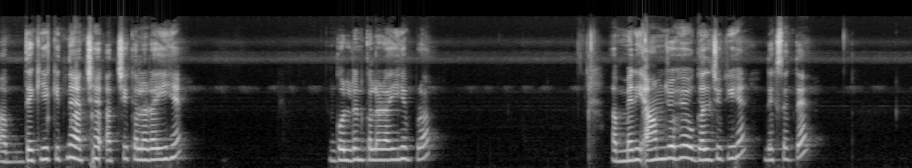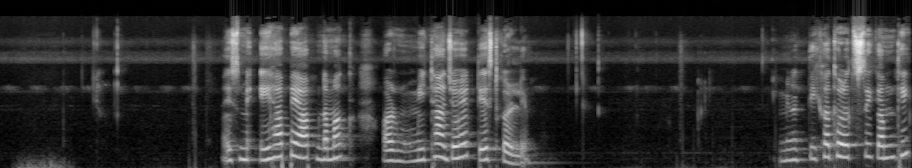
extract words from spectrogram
अब देखिए कितने अच्छे अच्छी कलर आई है। गोल्डन कलर आई है पूरा। अब मेरी आम जो है वो गल चुकी है देख सकते हैं। इसमें यहाँ पे आप नमक और मीठा जो है टेस्ट कर लें। मैंने तीखा थोड़ा सी कम थी,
